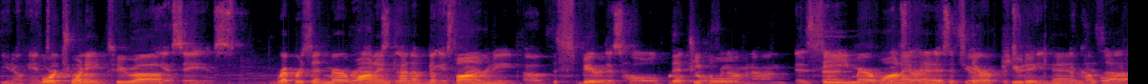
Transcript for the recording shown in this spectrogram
you know, 420 to uh, PSAs. represent marijuana and kind the of the biggest fun, of the spirit this whole that people phenomenon is see marijuana as, joke therapeutic and as uh,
